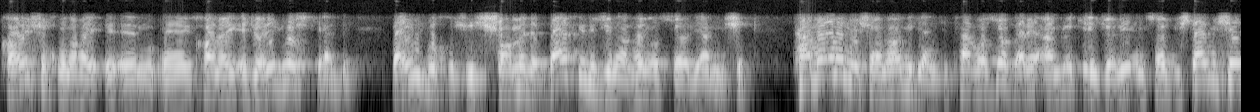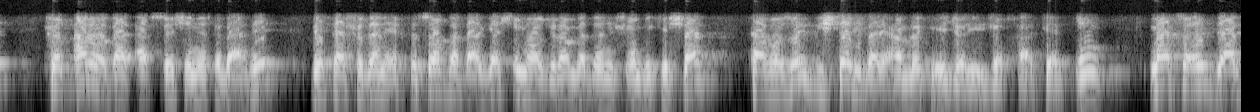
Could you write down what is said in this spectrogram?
کاهش خونه های خانه های اجاری رشد کرده. و این دو خصوص شامل برخی ریجینال های استرالیا میشه. تمام نشانه ها میگن که تقاضا برای املاک اجاری امسال بیشتر میشه چون علاوه بر افزایش نرخ بهره بهتر شدن اقتصاد و برگشت مهاجران و دانشجویان به کشور تقاضای بیشتری برای املاک اجاری ایجاد خواهد کرد. این مسائل در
